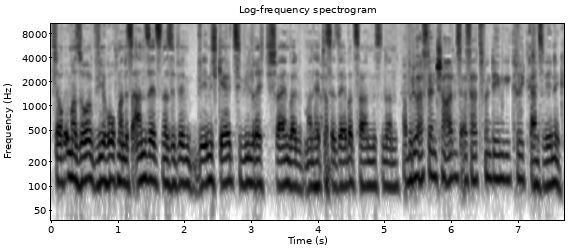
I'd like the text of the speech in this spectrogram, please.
ist ja auch immer so, wie hoch man das ansetzt. Da sind wir wenig Geld zivilrechtlich rein, weil man hätte es ja selber zahlen müssen dann. Aber du hast einen Schadensersatz von dem gekriegt? Ganz wenig.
